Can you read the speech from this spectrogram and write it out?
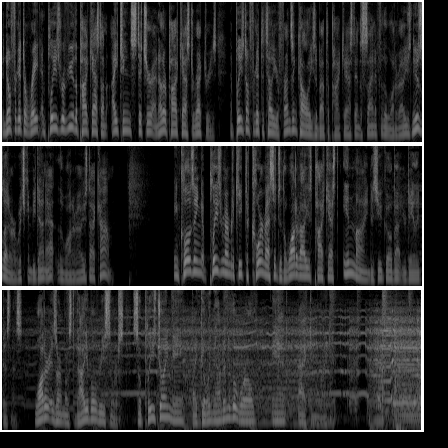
And don't forget to rate and please review the podcast on iTunes, Stitcher, and other podcast directories. And please don't forget to tell your friends and colleagues about the podcast and to sign up for the Water Values newsletter, which can be done at thewatervalues.com. In closing, please remember to keep the core message of the Water Values podcast in mind as you go about your daily business. Water is our most valuable resource, so please join me by going out into the world and acting like it.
